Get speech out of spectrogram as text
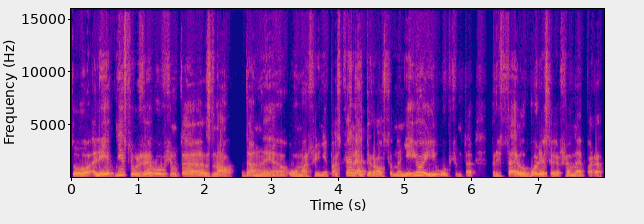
то Лейбниц уже, в общем-то, знал данные о машине Паскаля, опирался на нее и, в общем-то, представил более совершенный аппарат.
